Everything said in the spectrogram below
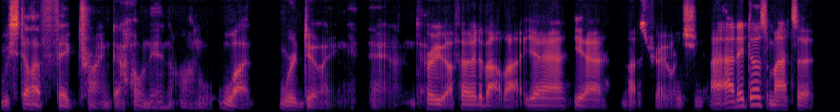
we still have fake trying to hone in on what we're doing, and true. I've heard about that. Yeah, yeah, that's true. And, it does matter.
